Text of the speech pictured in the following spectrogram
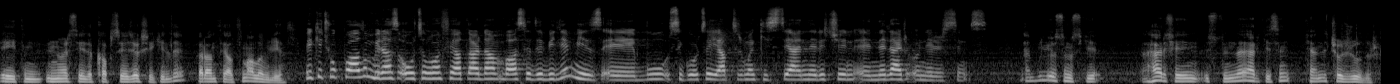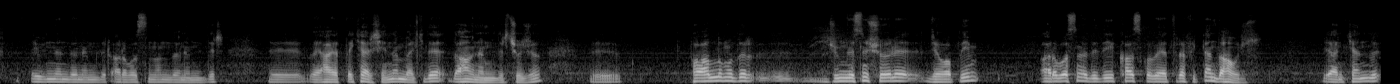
eğitim, üniversiteyi de kapsayacak şekilde garanti altına alabiliyor. Peki çok pahalı mı? Biraz ortalama fiyatlardan bahsedebilir miyiz? E, bu sigortayı yaptırmak isteyenler için e, neler önerirsiniz? Yani biliyorsunuz ki her şeyin üstünde herkesin kendi çocuğudur. Evinden de önemlidir, arabasından da önemlidir Ee, ve hayattaki her şeyinden belki de daha önemlidir çocuğu. Ee, pahalı mıdır e, cümlesini şöyle cevaplayayım. Arabasına ödediği kasko veya trafikten daha ucuz. Yani kendi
